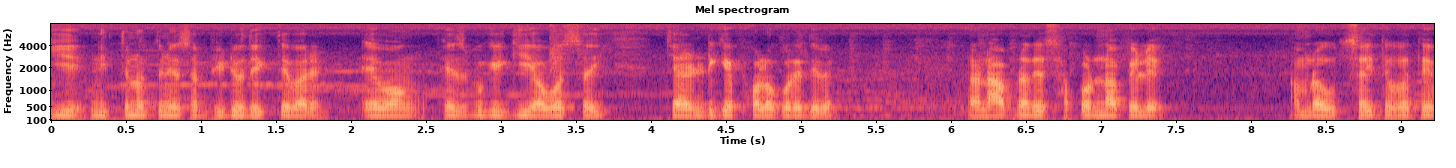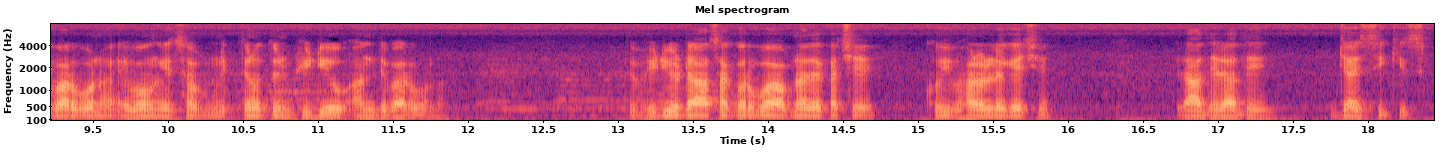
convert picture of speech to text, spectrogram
গিয়ে নিত্য নতুন এসব ভিডিও দেখতে পারেন এবং ফেসবুকে গিয়ে অবশ্যই চ্যানেলটিকে ফলো করে দেবেন। কারণ আপনাদের সাপোর্ট না পেলে আমরা উৎসাহিত হতে পারব না এবং এসব নিত্য নতুন ভিডিও আনতে পারব না। তো ভিডিওটা আশা করব আপনাদের কাছে খুবই ভালো লেগেছে। রাধে রাধে, জয় শ্রীকৃষ্ণ।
